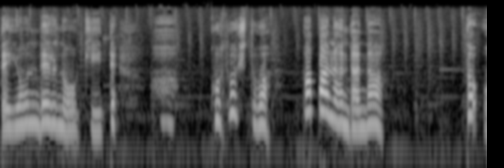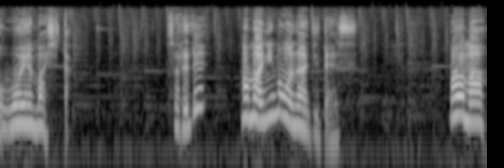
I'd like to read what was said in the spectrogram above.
って呼んでるのを聞いて、はあ、この人はパパなんだな、と覚えました。それでママにも同じです。ママ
